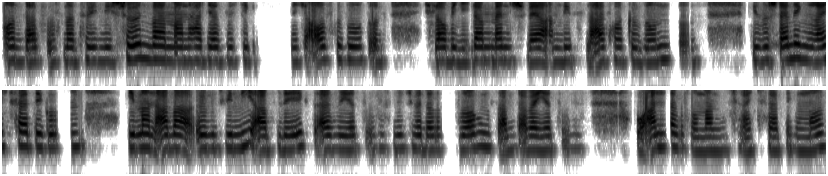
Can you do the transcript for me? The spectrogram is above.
Und das ist natürlich nicht schön, weil man hat ja sich die nicht ausgesucht und ich glaube, jeder Mensch wäre am liebsten einfach gesund und diese ständigen Rechtfertigungen, die man aber irgendwie nie ablegt. Also jetzt ist es nicht mehr das Versorgungsamt, aber jetzt ist es woanders, wo man sich rechtfertigen muss.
